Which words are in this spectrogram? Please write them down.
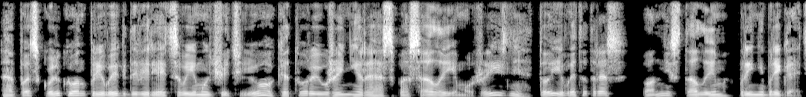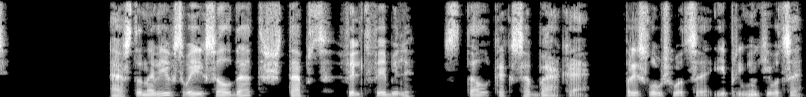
а поскольку он привык доверять своему чутью, которое уже не раз спасало ему жизнь, то и в этот раз он не стал им пренебрегать. Остановив своих солдат, штабс-фельдфебель стал как собака, прислушиваться и принюхиваться.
